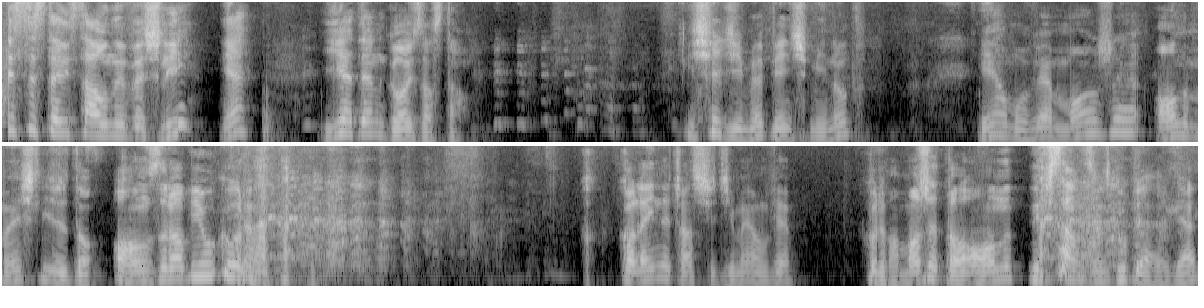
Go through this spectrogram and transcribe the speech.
Wszyscy z tej sauny wyszli, nie? Jeden gość został. I siedzimy 5 minut. I ja mówię, może on myśli, że to on zrobił, kurwa. Kolejny czas siedzimy, ja mówię, kurwa, może to on. Już sam się zgubiałem, nie?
